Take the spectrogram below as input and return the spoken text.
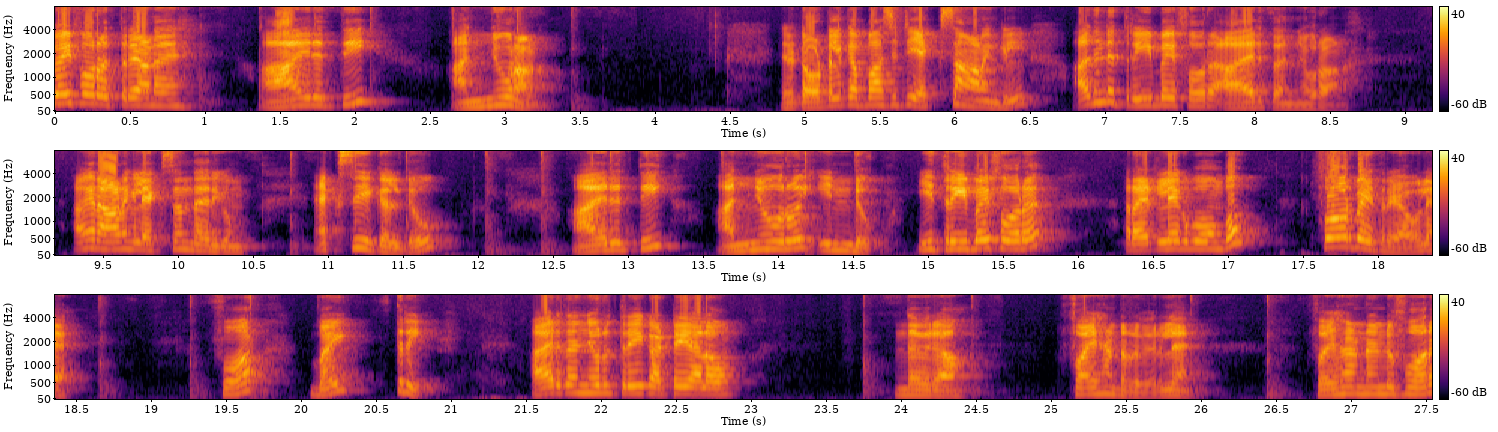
ബൈ ഫോർ എത്രയാണ്? ആയിരത്തി അഞ്ഞൂറാണ്. ഇതിന്റെ ടോട്ടൽ കപ്പാസിറ്റി എക്സ് ആണെങ്കിൽ അതിന്റെ ത്രീ ബൈ ഫോർ ആയിരത്തി അഞ്ഞൂറാണ്. അങ്ങനെ ആണെങ്കിൽ എക്സ് എന്തായിരിക്കും? എക്സ് ഈക്വൽ ടു ആയിരത്തി അഞ്ഞൂറ് ഇന്റു ഈ ത്രീ ബൈ ഫോറ് റൈറ്റിലേക്ക് പോകുമ്പോൾ ഫോർ ബൈ ത്രീ ആവും അല്ലേ? ഫോർ ബൈ ത്രീ ആയിരത്തി അഞ്ഞൂറ് ത്രീ കട്ട് ചെയ്യാലോ? എന്താ വരിക? ഫൈവ് ഹൺഡ്രഡ് വരും അല്ലേ? Five hundred four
